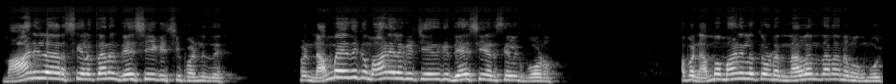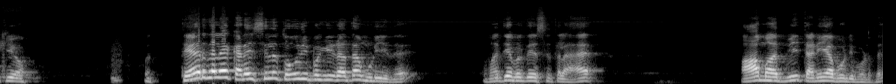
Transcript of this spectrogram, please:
மாநில அரசியலை தானே தேசிய கட்சி பண்ணுது. இப்ப நம்ம எதுக்கு மாநில கட்சி எதுக்கு தேசிய அரசியலுக்கு போகணும்? அப்ப நம்ம மாநிலத்தோட நலன் தானே நமக்கு முக்கியம். தேர்தலே கடைசியில தொகுதி பங்கீடா தான் முடியுது. மத்திய பிரதேசத்துல ஆம் ஆத்மி தனியா போட்டி போடுது.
